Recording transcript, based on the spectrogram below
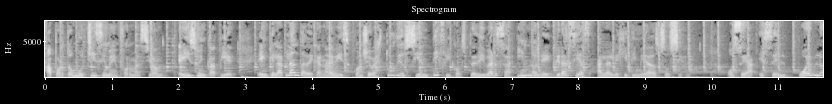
aportó muchísima información e hizo hincapié en que la planta de cannabis conlleva estudios científicos de diversa índole gracias a la legitimidad social. O sea, es el pueblo,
